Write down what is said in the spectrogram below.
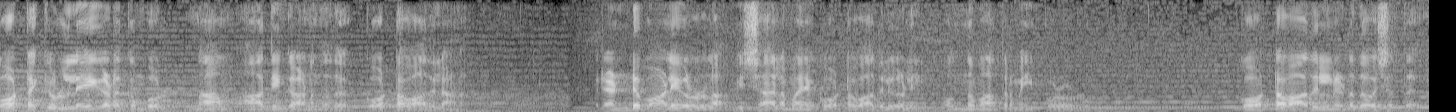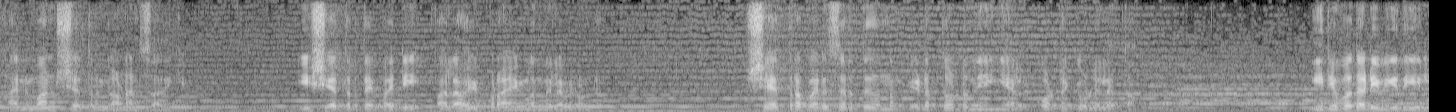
കോട്ടയ്ക്കുള്ളിലേക്ക് കടക്കുമ്പോൾ നാം ആദ്യം കാണുന്നത് കോട്ടവാതിലാണ്. രണ്ട് പാളികളുള്ള വിശാലമായ കോട്ടവാതിലുകളിൽ ഒന്ന് മാത്രമേ ഇപ്പോഴുള്ളൂ. കോട്ടവാതിലിന് ഇടതുവശത്ത് ഹനുമാൻ ക്ഷേത്രം കാണാൻ സാധിക്കും. ഈ ക്ഷേത്രത്തെ പറ്റി പല അഭിപ്രായങ്ങളും നിലവിലുണ്ട്. ക്ഷേത്ര പരിസരത്ത് നിന്നും ഇടത്തോട്ട് നീങ്ങിയാൽ കോട്ടയ്ക്കുള്ളിലെത്താം. ഇരുപതടി വീതിയിൽ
